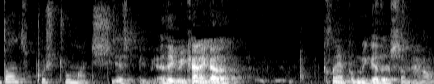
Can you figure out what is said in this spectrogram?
Don't push too much. Yes, baby. I think we kind of got to clamp them together somehow.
